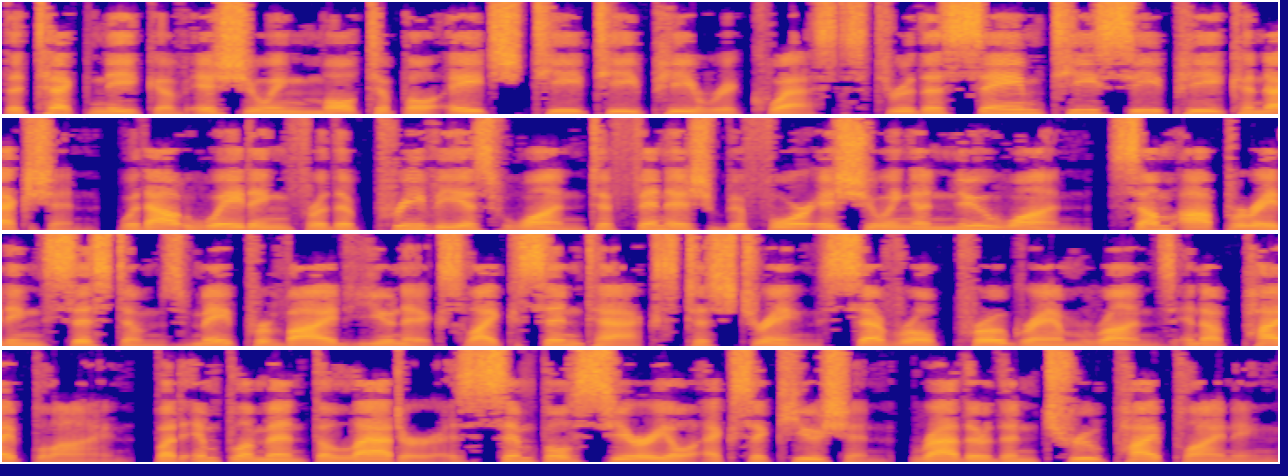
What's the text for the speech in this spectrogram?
the technique of issuing multiple HTTP requests through the same TCP connection, without waiting for the previous one to finish before issuing a new one. Some operating systems may provide Unix-like syntax to string several program runs in a pipeline, but implement the latter as simple serial execution, rather than true pipelining,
